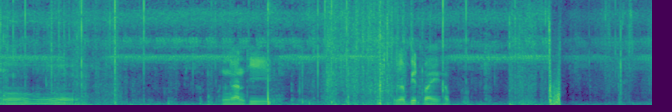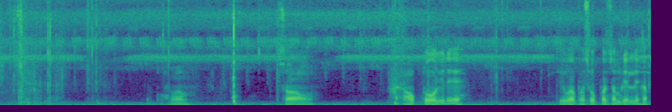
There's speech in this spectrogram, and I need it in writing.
โอ้ผล งานที่เรือบิดไว้ครับครับผมสองหกตัวอยู่ดิถือว่าประสบผลสำเร็จเลยครับ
